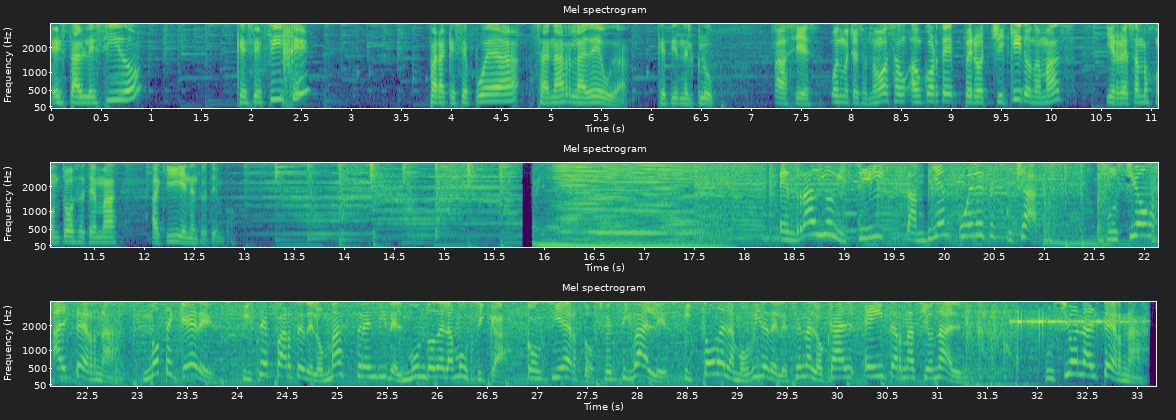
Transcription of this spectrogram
establecido que se fije para que se pueda sanar la deuda que tiene el club. Así es. Bueno, muchachos, nos vamos a un, corte, pero chiquito nomás, y regresamos con todo este tema aquí en Entretiempo. En Radio Isil también puedes escuchar Fusión Alterna. No te quedes y sé parte de lo más trendy del mundo de la música. Conciertos, festivales y toda la movida de la escena local e internacional. Fusión Alterna.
